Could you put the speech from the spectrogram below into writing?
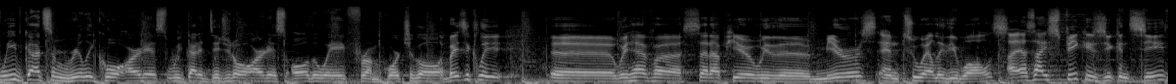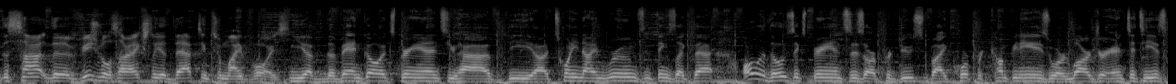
We've got some really cool artists. We've got a digital artist all the way from Portugal. Basically, uh, we have a setup here with uh, mirrors and two LED walls. Uh, as I speak, as you can see, the, the visuals are actually adapting to my voice. You have the Van Gogh experience, you have the uh, 29 rooms and things like that. All of those experiences are produced by corporate companies or larger entities.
